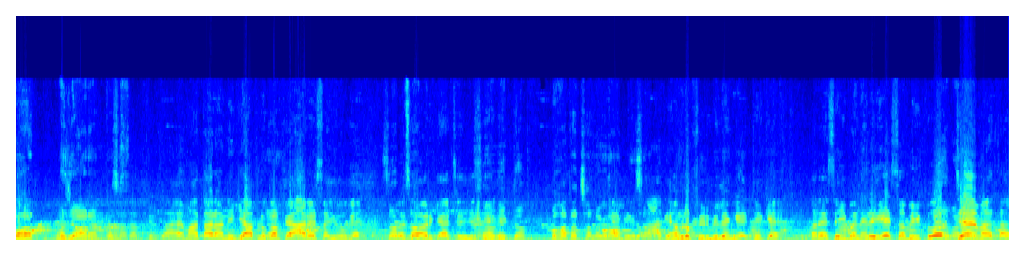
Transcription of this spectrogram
बहुत मज़ा आ रहा है आपके साथ। सब कृपा है माता रानी की आप लोग का प्यार है सहयोग है। सब- बस सब- और क्या चाहिए? सब एकदम। बहुत अच्छा लग रहा है आपके तो साथ। आगे हम लोग फिर मिलेंगे ठीक है? और ऐसे ही बने रहिए सभी को जय माता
